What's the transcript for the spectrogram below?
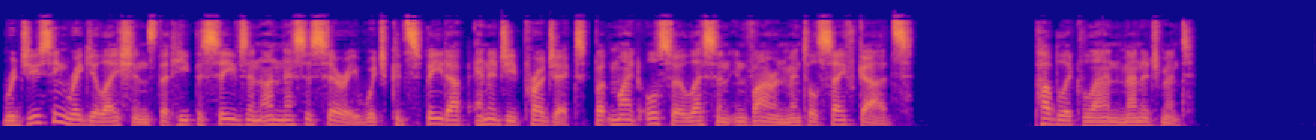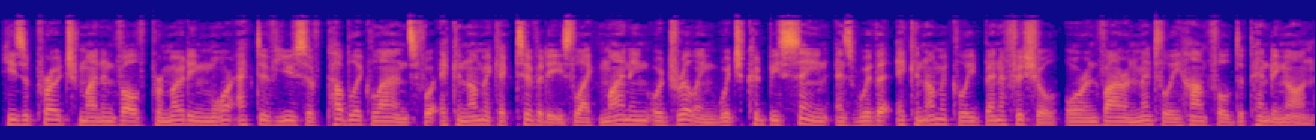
Reducing regulations that he perceives an unnecessary which could speed up energy projects but might also lessen environmental safeguards. Public land management his approach might involve promoting more active use of public lands for economic activities like mining or drilling which could be seen as whether economically beneficial or environmentally harmful depending on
